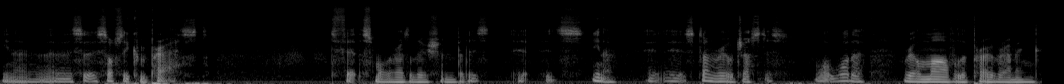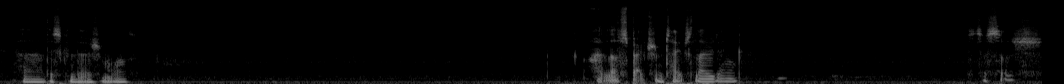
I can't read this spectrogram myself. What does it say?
You know, it's, it's, obviously compressed to fit the smaller resolution, but it's it, it's you know it, it's done real justice. What what a real marvel of programming uh, this conversion was. I love Spectrum tapes loading. It's just such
